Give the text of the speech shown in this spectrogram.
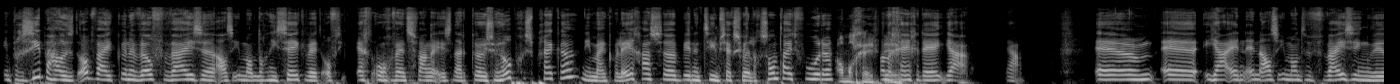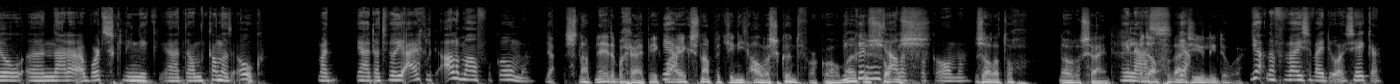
In principe houdt het op. Wij kunnen wel verwijzen als iemand nog niet zeker weet of hij echt ongewenst zwanger is naar de keuzehulpgesprekken. Die mijn collega's eh, binnen Team Seksuele Gezondheid voeren. Allemaal GGD. Van de GGD, ja. ja. Ehm, eh, ja, en, en als iemand een verwijzing wil eh, naar de abortuskliniek, ja, dan kan dat ook. Maar ja, dat wil je eigenlijk allemaal voorkomen. Ja, snap. Nee, dat begrijp ik. Ja. Maar ik snap dat je niet alles kunt voorkomen. Je kunt dus niet soms alles voorkomen. zal het toch nodig zijn. Helaas. En dan verwijzen ja. jullie door. Ja, dan verwijzen wij door, zeker.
